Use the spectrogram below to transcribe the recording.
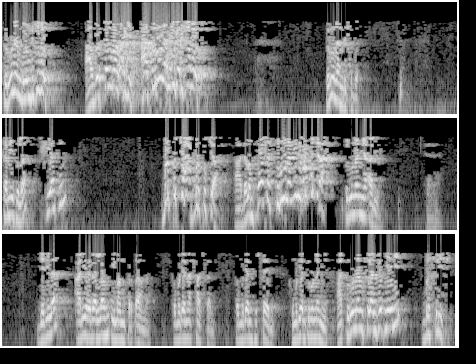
turunan belum disebut. Ah, berkembang lagi. Ah, turunan juga disebut. Turunan disebut. Karena itulah Syiah pun berpecah, berpecah. Ah, dalam proses turunan ini berpecah. Turunannya Ali. Jadilah Ali radhiallahu imam pertama. Kemudian Hasan. Kemudian Hussein. Kemudian turunannya. Ah, turunan selanjutnya ini berselisih.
